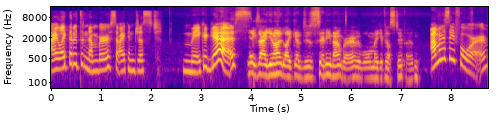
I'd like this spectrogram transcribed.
I like that it's a number, so I can just make a guess. Yeah, exactly. You know, like uh, just any number will make you feel stupid. I'm gonna say four.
